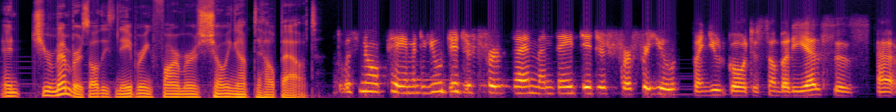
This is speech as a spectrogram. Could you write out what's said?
and she remembers all these neighboring farmers showing up to help out. There was no payment. You did it for them, and they did it for, for you. When you'd go to somebody else's uh,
